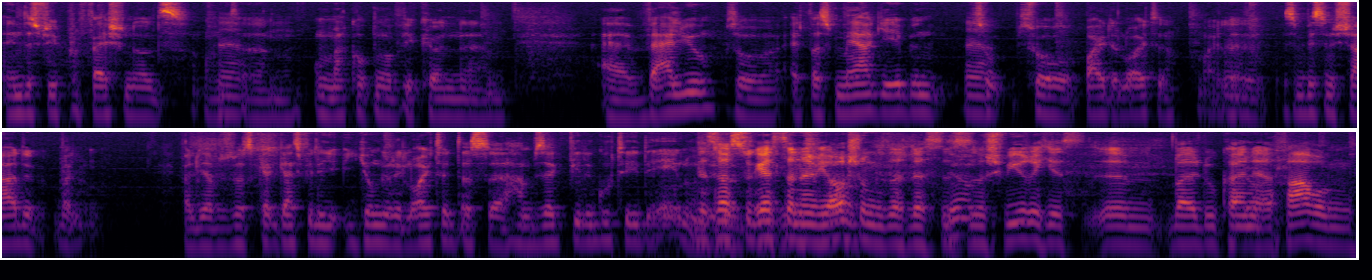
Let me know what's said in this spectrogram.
Industry Professionals und, Ja. ähm, und mal gucken, ob wir können ähm, äh, Value, so etwas mehr geben Ja. zu, zu beide Leute, weil Ja. äh, ist ein bisschen schade, weil weil haben so ganz viele jüngere Leute, das äh, haben sehr viele gute Ideen. Das hast du gestern nämlich auch schon gesagt, dass es Ja. so schwierig ist, ähm, weil du keine Ja. Erfahrung,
